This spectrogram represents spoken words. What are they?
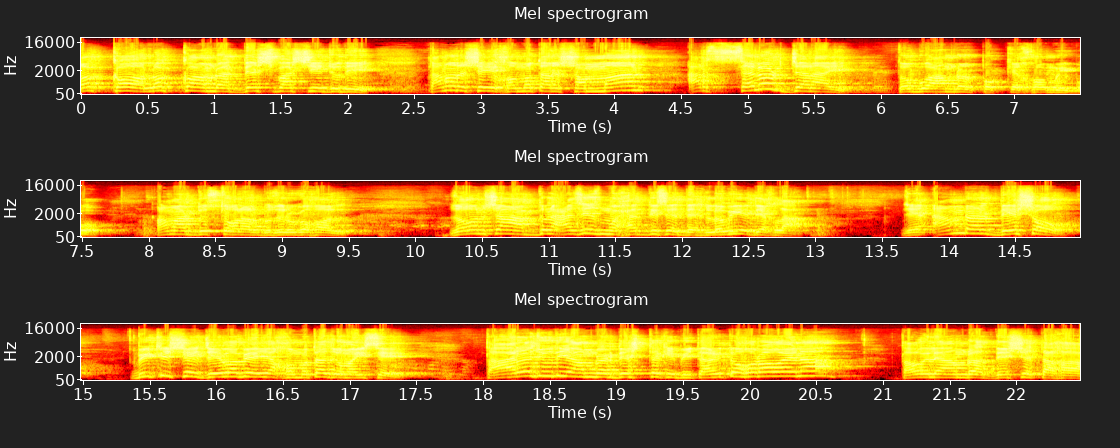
লক্ষ লক্ষ আমরা দেশবাসী যদি তানোর সেই ক্ষমতার সম্মান আর স্যালুট জানাই, তবু আমরার পক্ষে কম হইব। আমার দুস্থ হলার বুজুর্গ হল, যখন শাহ আব্দুল আজিজ মুহাদ্দিসে দেহলবিয়ে দেখলা যে আমরা দেশও ব্রিটিশে যেভাবে এই ক্ষমতা জমাইছে, তারা যদি আমরা দেশ থেকে বিতাড়িত করা হয় না তাহলে আমরা দেশে তাহা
